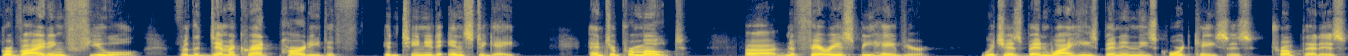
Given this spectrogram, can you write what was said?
providing fuel for the Democrat Party to th- continue to instigate and to promote uh, nefarious behavior, which has been why he's been in these court cases, Trump, that is,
